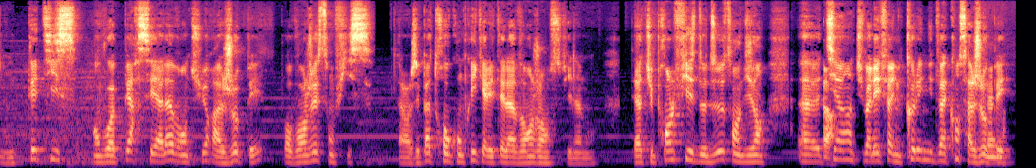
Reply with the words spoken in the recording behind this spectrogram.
Donc Thétis envoie Persée à l'aventure à Jopé pour venger son fils. Alors j'ai pas trop compris quelle était la vengeance finalement. C'est-à-dire tu prends le fils de Zeus en disant euh, Ah. tiens tu vas aller faire une colonie de vacances à Jopé.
